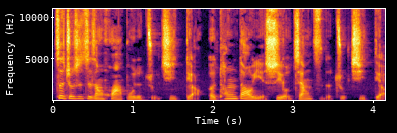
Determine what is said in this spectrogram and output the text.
这就是这张画布的主基调，而通道也是有这样子的主基调。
